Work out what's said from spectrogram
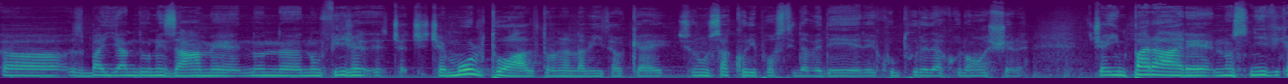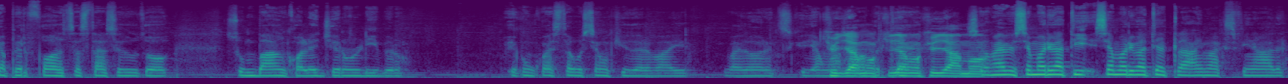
uh, sbagliando un esame, non, non finisce, cioè, c'è molto altro nella vita, ok? Ci sono un sacco di posti da vedere, culture da conoscere. Cioè imparare non significa per forza stare seduto su un banco a leggere un libro. E con questa possiamo chiudere, vai. Vai Lorenz, chiudiamo. Chiudiamo, chiudiamo, chiudiamo. Secondo me siamo arrivati, siamo arrivati al climax finale.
